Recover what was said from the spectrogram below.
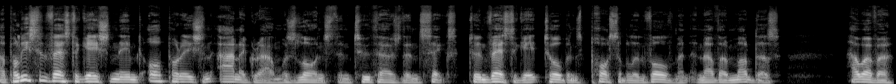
A police investigation named Operation Anagram was launched in 2006 to investigate Tobin's possible involvement in other murders. However,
